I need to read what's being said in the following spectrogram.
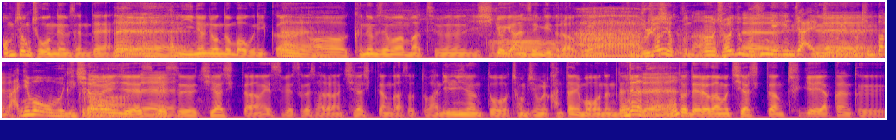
엄청 좋은 냄새인데 네. 한 2년 정도 먹으니까 네. 어, 그 냄새만 맡으면 이 식욕이 안 생기더라고요. 아, 좀 물리셨구나. 저희, 어, 저희도 무슨 네. 얘기인지 알죠 네. 그래도 김밥 많이 먹어보니까 그다음에 이제 네. SBS 지하식당, SBS가 자랑한 지하식당 가서 또 한 1, 2년 또 점심을 간단히 먹었는데 네네. 또 내려가면 지하식당 특유의 약간 그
